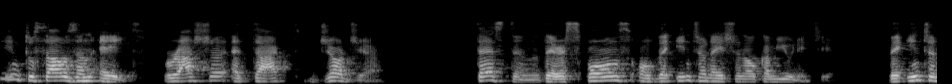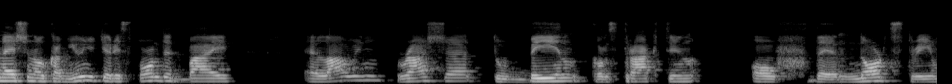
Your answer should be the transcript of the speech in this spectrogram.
In 2008, Russia attacked Georgia, testing the response of the international community. The international community responded by allowing Russia to begin constructing of the Nord Stream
